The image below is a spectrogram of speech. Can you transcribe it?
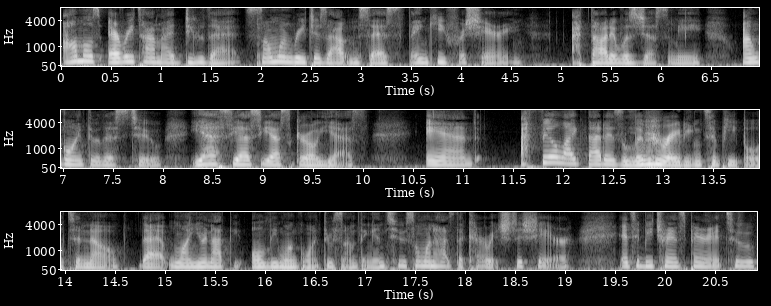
Almost every time I do that, someone reaches out and says, Thank you for sharing. I thought it was just me. I'm going through this too. Yes, yes, yes, girl, yes. And feel like that is liberating to people to know that one, you're not the only one going through something, and two, someone has the courage to share and to be transparent to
